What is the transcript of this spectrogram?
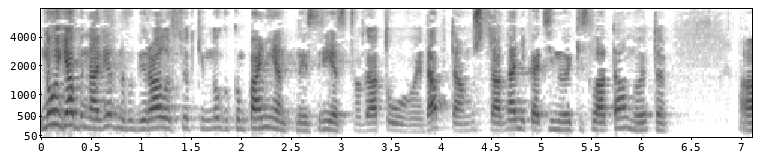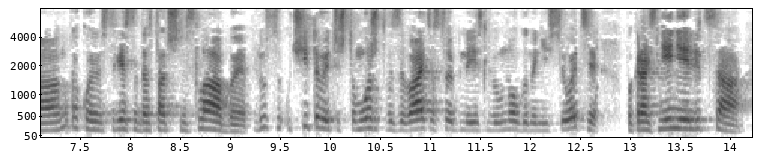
но я бы, наверное, выбирала все-таки многокомпонентные средства готовые, да, потому что одна никотиновая кислота, ну это ну, такое средство достаточно слабое. Плюс учитывайте, что может вызывать, особенно если вы много нанесете, покраснение лица.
